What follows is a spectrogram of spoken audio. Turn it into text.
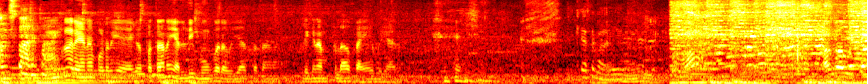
on Spotify. भूखा रहना पड़ रहा है पता नहीं जल्दी भूखा रह जाए पता नहीं लेकिन हम पुलाव खाए बाज़ार। में बच्चा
